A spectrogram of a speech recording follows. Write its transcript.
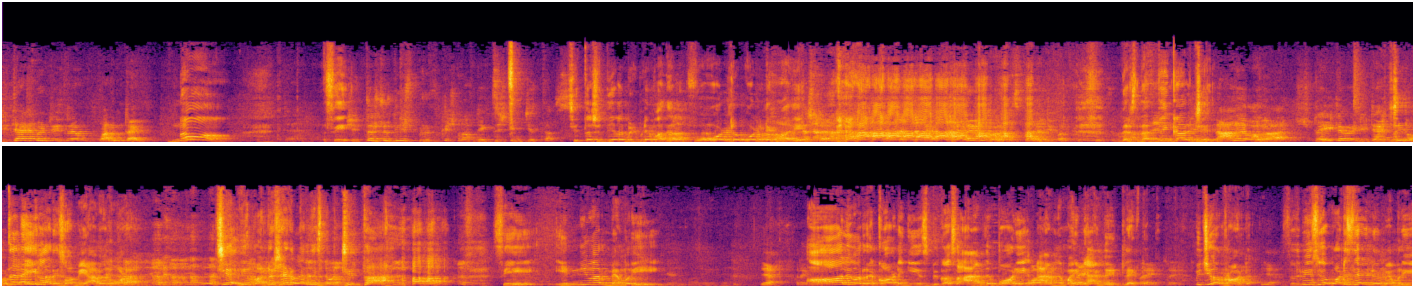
detachment ಇದ್ರೆ ಒನ್ ಟೈಮ್ ನೋ ಸಿ ಚಿತ್ತಶುದ್ಧಿ is purification of the existing ಚಿತ್ತ ಚಿತ್ತಶುದ್ಧಿ ಎಲ್ಲ ಬಿಟ್ಬಿಡಪ್ಪ ಅದೆಲ್ಲ ಓಲ್ಡ್ ಓಲ್ಡ್ ಬರುತ್ತೆ ದರ್ ಇಸ್ ನಥಿಂಗ್ ಕಾಲ್ಡ್ ನಾನು ಇವಾಗ ಸ್ಟ್ರೈಟ್ ಅವೇ ಡಿಟ್ಯಾಚ್ಮೆಂಟ್ ಚಿತ್ತನೇ ಇಲ್ಲ ರೀ ಸ್ವಾಮಿ ಆಮೇಲೆ ಹೋಗೋಣ. ನೀವು ಅಂಡರ್ಸ್ಟ್ಯಾಂಡ್ ವೆಲ್ ಇಸ್ ನೋ ಚಿತ್ತ. See in your memory ಯಾ all your recording is because I am the body, I am the mind, I am the intellect, Right, right. which you are not. Yeah. So it means you, what is there in your memory?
